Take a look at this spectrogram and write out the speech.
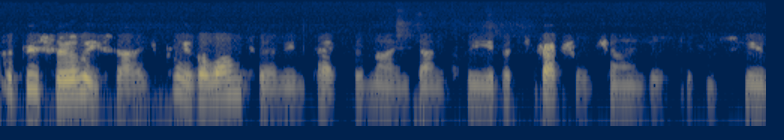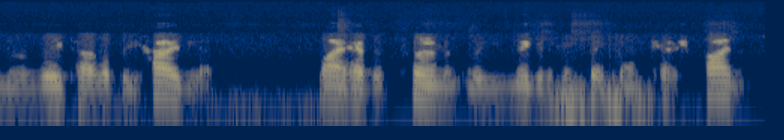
at this early stage, probably the long-term impact remains unclear, but structural changes to consumer and retailer behaviour may have a permanently negative effect on cash payments.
